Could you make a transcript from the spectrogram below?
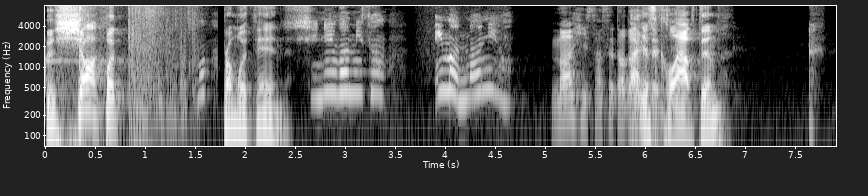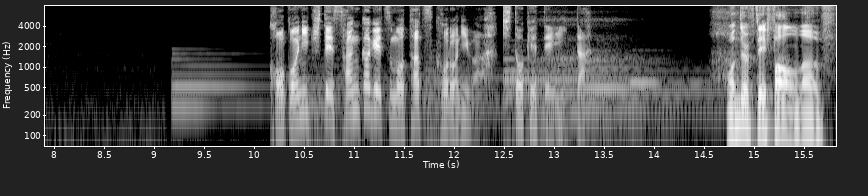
the shock, but from within. I け just です clapped him. ここに来て3ヶ月も経つ頃にはしとけていた Wonder if they fall in love.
